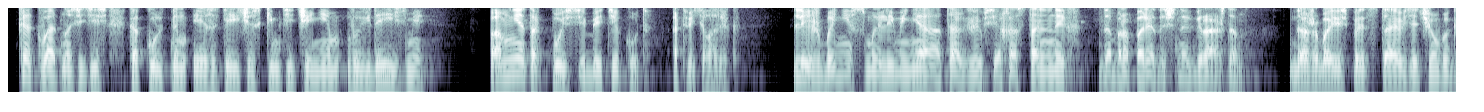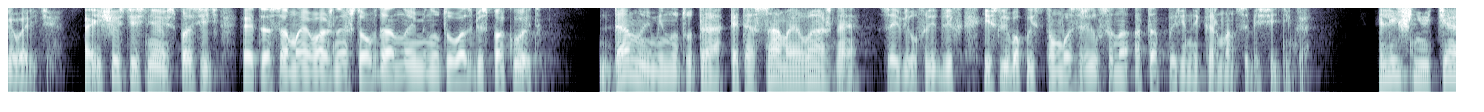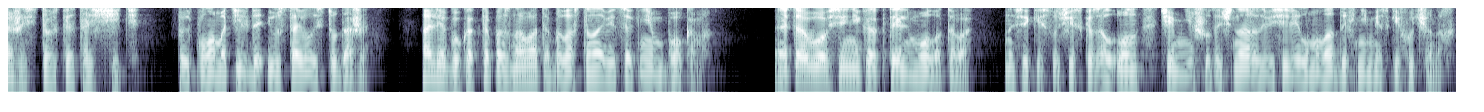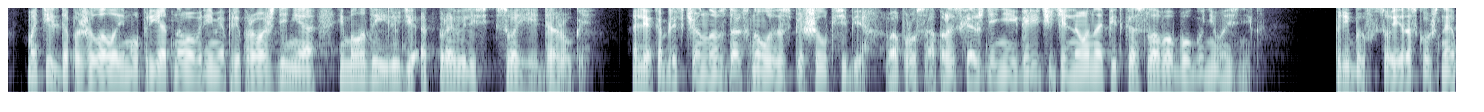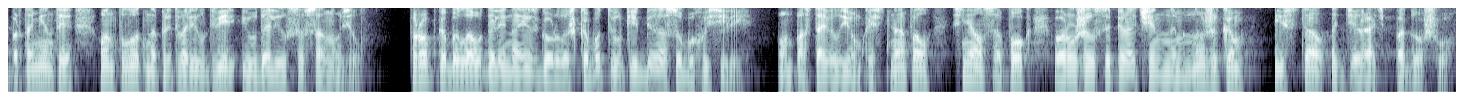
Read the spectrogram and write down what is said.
«Как вы относитесь к оккультным и эзотерическим течениям в иудаизме?» «По мне так пусть себе текут», – ответил Олег. «Лишь бы не смыли меня, а также всех остальных добропорядочных граждан. Даже боюсь представить, о чем вы говорите. А еще стесняюсь спросить, это самое важное, что в данную минуту вас беспокоит?» «Данную минуту, да, это самое важное», заявил Фридрих и с любопытством возрился на отопыренный карман собеседника. «Лишнюю тяжесть только тащить», — фыркнула Матильда и уставилась туда же. Олегу как-то поздновато было становиться к ним боком. «Это вовсе не коктейль Молотова», — на всякий случай сказал он, чем нешуточно развеселил молодых немецких ученых. Матильда пожелала ему приятного времяпрепровождения, и молодые люди отправились своей дорогой. Олег облегченно вздохнул и заспешил к себе. Вопрос о происхождении горячительного напитка, слава богу, не возник. Прибыв в свои роскошные апартаменты, он плотно притворил дверь и удалился в санузел. Пробка была удалена из горлышка бутылки без особых усилий. Он поставил емкость на пол, снял сапог, вооружился перочинным ножиком и стал отдирать подошву.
